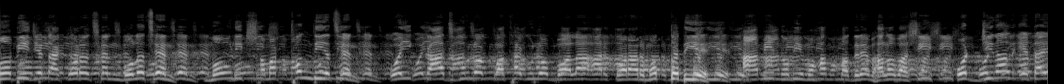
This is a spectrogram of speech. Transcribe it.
নবী যেটা করেছেন, বলেছেন, মৌলিক সমর্থন দিয়েছেন। ওই কাজগুলো, কথাগুলো বলা আর করার মধ্য দিয়ে আমি নবী মোহাম্মদ রে ভালোবাসি। অরিজিনাল এটাই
